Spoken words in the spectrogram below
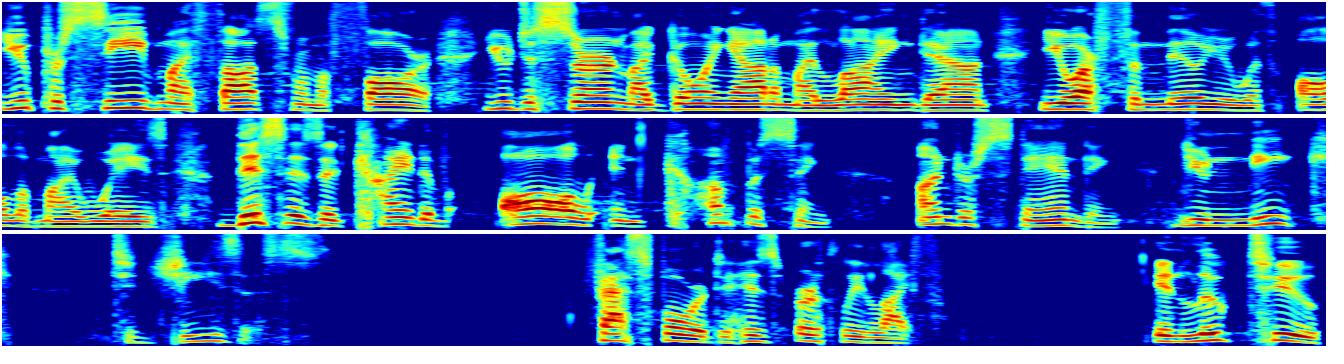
you perceive my thoughts from afar. You discern my going out and my lying down. You are familiar with all of my ways. This is a kind of all encompassing understanding, unique to Jesus. Fast forward to his earthly life. In Luke 2,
